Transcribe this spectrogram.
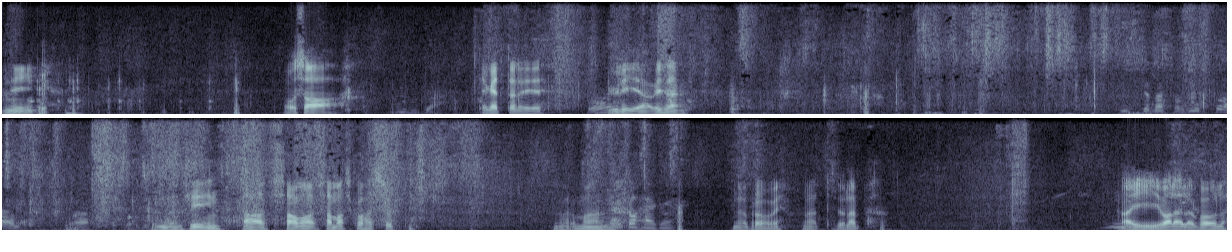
nii. osa. tegelikult oli ülihea vise. sul on siin ah,, sama, samas kohas suht. normaalne, kahega. no proovi, vaata tuleb. ai, valele poole.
